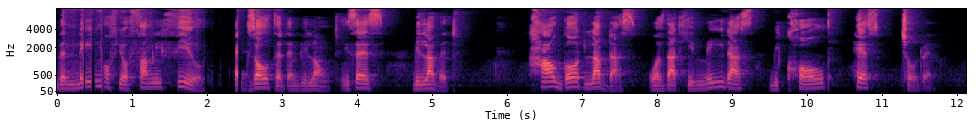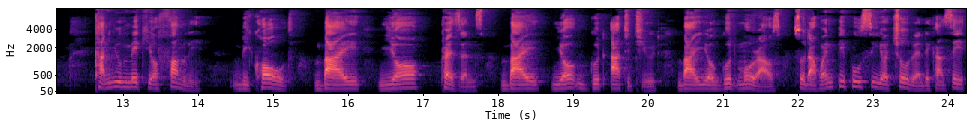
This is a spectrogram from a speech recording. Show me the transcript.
the name of your family feel exalted and belonged? He says, Beloved, how God loved us was that He made us be called His children. Can you make your family be called by your presence, by your good attitude, by your good morals, so that when people see your children, they can say,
